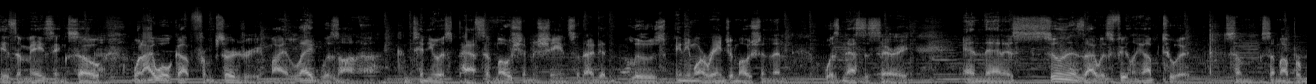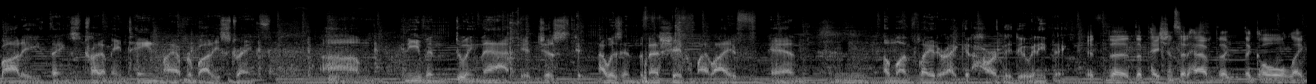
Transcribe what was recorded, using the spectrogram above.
is amazing. So when I woke up from surgery, my leg was on a continuous passive motion machine so that I didn't lose any more range of motion than was necessary. And then as soon as I was feeling up to it, some, some upper body things, try to maintain my upper body strength. Um, and even doing that, it just, it, I was in the best shape of my life. And a month later, I could hardly do anything. It, the, the patients that have the, the goal, like,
